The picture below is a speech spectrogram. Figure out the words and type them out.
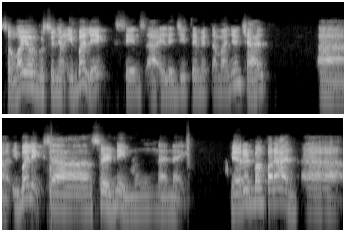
So ngayon gusto niyang ibalik since uh, illegitimate naman yung child, uh, ibalik sa surname ng nanay. Meron bang paraan? Uh,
